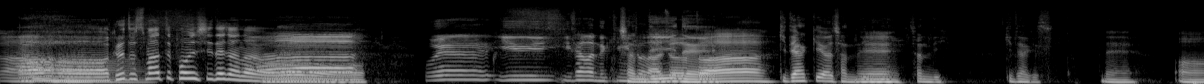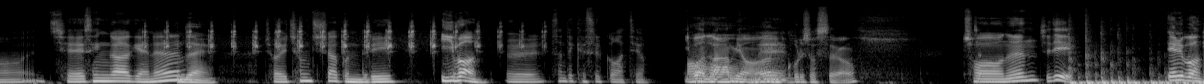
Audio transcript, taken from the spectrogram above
아, 아, 그래도 스마트폰 시대잖아요. 아. 왜이 이상한 느낌이 또 잔디, 나죠? 네. 또, 아, 기대할게요, 잔디. 네. 네. 잔디. 기대하겠습니다. 네. 어, 제 생각에는 네. 저희 청취자분들이 2번을 선택했을 것 같아요. 이번 어, 라면 네. 고르셨어요. 저는 GD. 1번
